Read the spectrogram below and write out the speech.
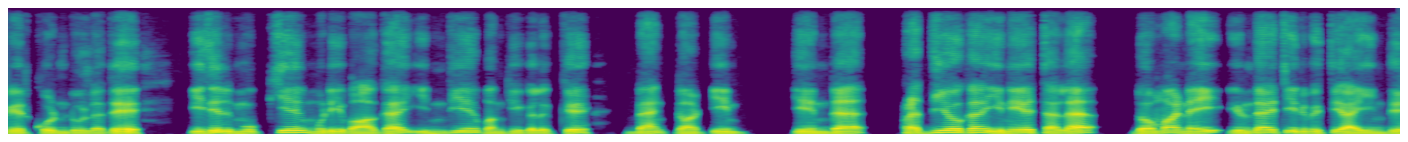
மேற்கொண்டுள்ளது. இதில் முக்கிய முடிவாக இந்திய வங்கிகளுக்கு பேங்க் டாட் இன் என்ற பிரத்யோக இணையதள டொமைனை இரண்டாயிரத்தி இருபத்தி ஐந்து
